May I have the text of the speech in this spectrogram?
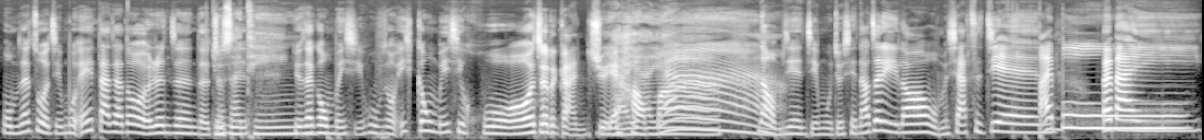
我们在做的节目，哎、大家都有认真的，就有在是听，有在跟我们一起互动，一跟我们一起活着的感觉，好吗？呀那我们今天的节目就先到这里喽，我们下次见，拜拜，拜拜。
